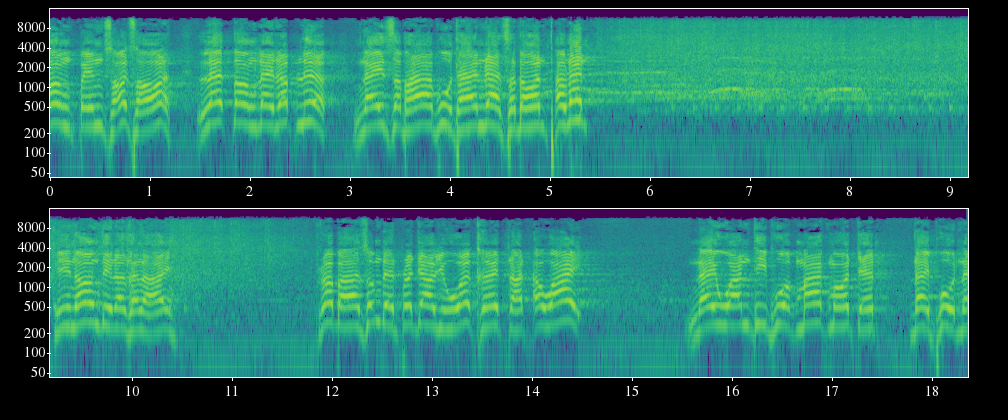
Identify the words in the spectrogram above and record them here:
ต้องเป็นสสและต้องได้รับเลือกในสภาผู้แทนราษฎรเท่านั้น พี่น้องที่เราทั้งหลาย พระบาทสมเด็จพระเจ้าอยู่หัวเคยตรัสเอาไว้ ในวันที่พวกมาร์กมอเจ็ดได้พูดใน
